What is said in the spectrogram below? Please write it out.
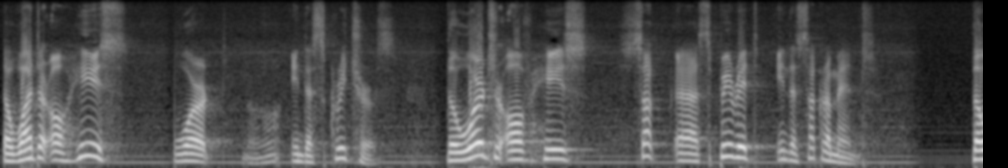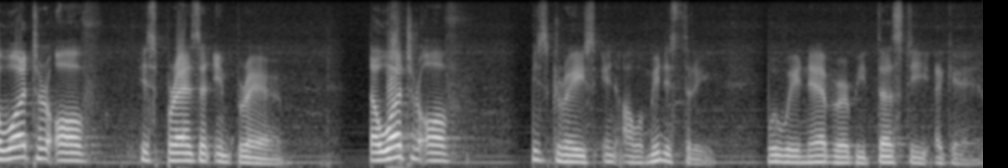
the water of His word know, in the scriptures, the water of His uh, spirit in the sacrament, the water of His presence in prayer, the water of His grace in our ministry, we will never be thirsty again.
